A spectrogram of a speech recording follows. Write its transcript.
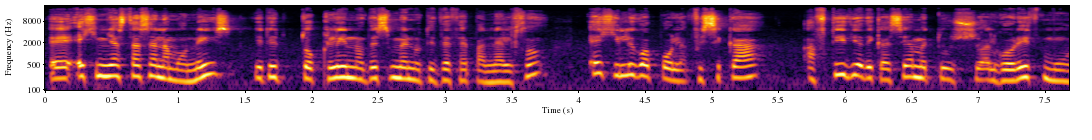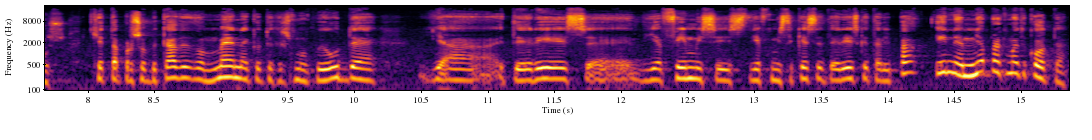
ε, έχει μια στάση αναμονής, γιατί το κλείνω δεν σημαίνει ότι δεν θα επανέλθω. Έχει λίγο απ' όλα. Φυσικά αυτή η διαδικασία με τους αλγορίθμους και τα προσωπικά δεδομένα και ότι χρησιμοποιούνται για εταιρείες διαφήμισης, διαφημιστικές εταιρείες κτλ. είναι μια πραγματικότητα.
